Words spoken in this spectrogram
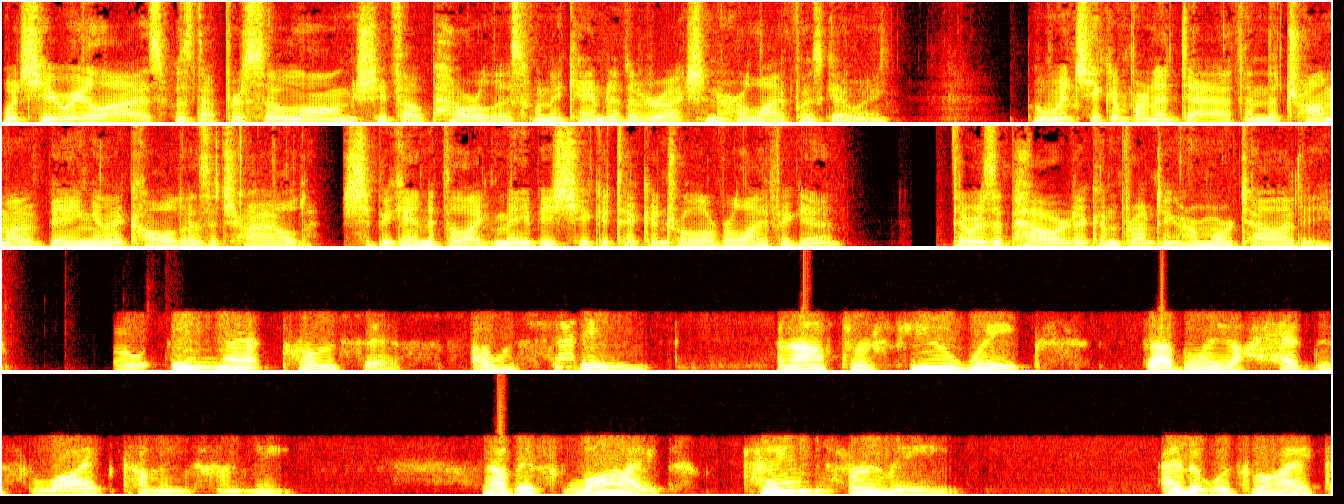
What she realized was that for so long she felt powerless when it came to the direction her life was going. But when she confronted death and the trauma of being in a cult as a child, she began to feel like maybe she could take control of her life again. There was a power to confronting her mortality. So, in that process, I was sitting, and after a few weeks, suddenly I had this light coming through me. Now, this light came through me, and it was like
